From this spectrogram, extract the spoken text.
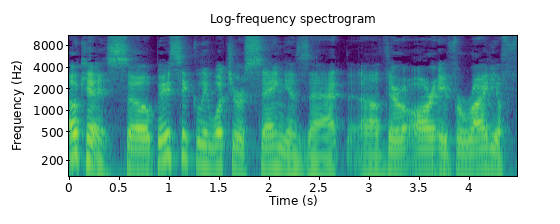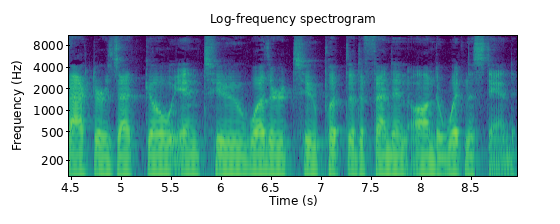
Okay, so basically, what you're saying is that uh, there are a variety of factors that go into whether to put the defendant on the witness stand.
